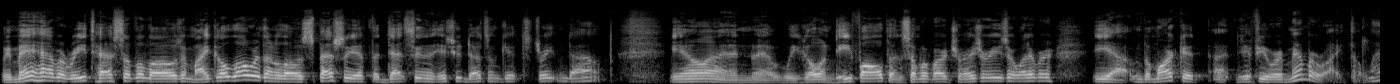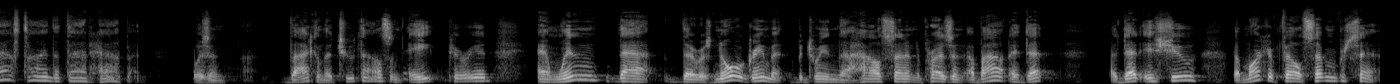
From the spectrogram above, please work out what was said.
We may have a retest of the lows. It might go lower than the lows, especially if the debt ceiling issue doesn't get straightened out. You know, and uh, we go in default on some of our treasuries or whatever. Yeah, the market. Uh, if you remember right, the last time that that happened was in back in the 2008 period, and when that there was no agreement between the House, Senate, and the President about a debt a debt issue, the market fell seven percent.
